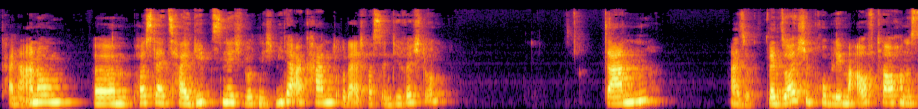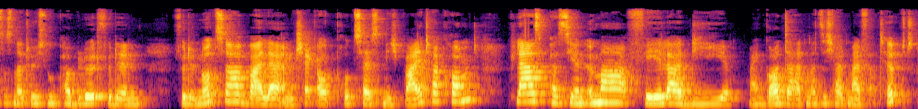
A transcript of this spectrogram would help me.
keine Ahnung, ähm, Postleitzahl gibt's nicht, wird nicht wiedererkannt oder etwas in die Richtung. Dann, also wenn solche Probleme auftauchen, ist das natürlich super blöd für den, für den Nutzer, weil er im Checkout-Prozess nicht weiterkommt. Klar, es passieren immer Fehler, die, mein Gott, da hat man sich halt mal vertippt.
